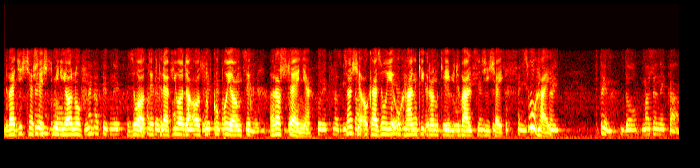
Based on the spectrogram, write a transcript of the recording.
26 do milionów złotych trafiło do osób kupujących roszczenia. Co się okazuje u Hanki się Gronkiewicz wielu walcy miesięcy w dzisiaj? Słuchaj. W tym do Marzeny K.,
